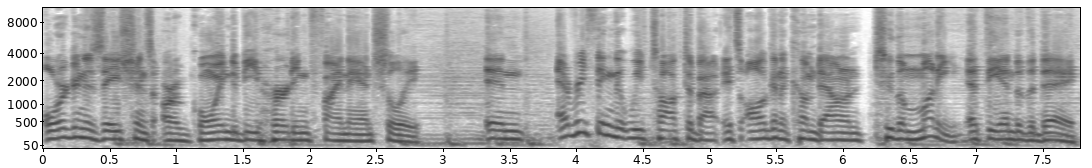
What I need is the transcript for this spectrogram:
organizations are going to be hurting financially. And everything that we've talked about, it's all going to come down to the money at the end of the day.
